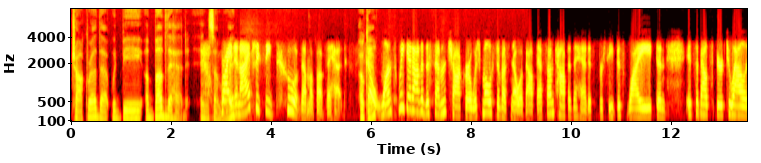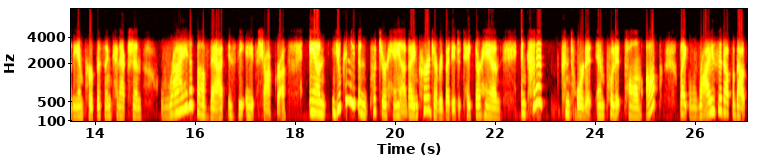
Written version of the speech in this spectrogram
chakra that would be above the head in some right, way. Right, and I actually see two of them above the head. Okay. So once we get out of the seventh chakra, which most of us know about, that's on top of the head. It's perceived as white and it's about spirituality and purpose and connection. Right above that is the eighth chakra. And you can even put your hand, I encourage everybody to take their hand and kind of contort it and put it palm up, like rise it up about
